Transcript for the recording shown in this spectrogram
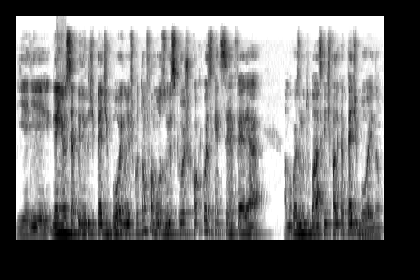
E ele ganhou esse apelido de pé de boi, não? E ficou tão famoso isso que hoje qualquer coisa que a gente se refere a, a uma coisa muito básica, a gente fala que é pé de boi, não.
